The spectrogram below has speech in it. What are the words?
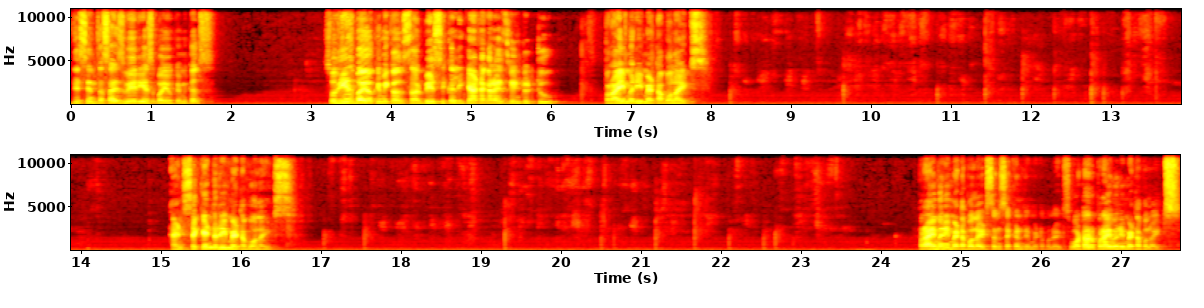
They synthesize various biochemicals. So these biochemicals are basically categorized into two primary metabolites and secondary metabolites. Primary metabolites and secondary metabolites. What are primary metabolites?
